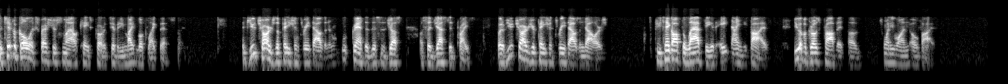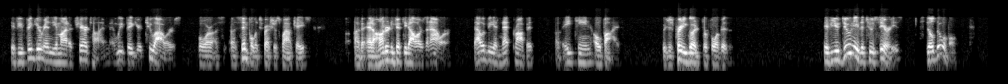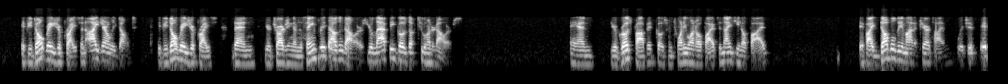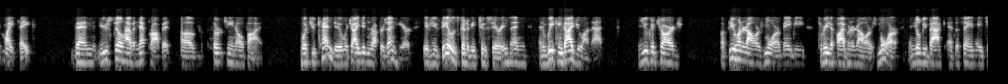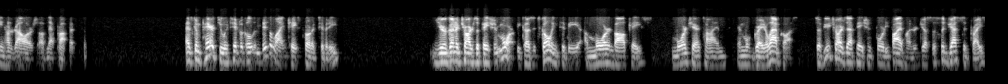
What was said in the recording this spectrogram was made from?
the typical Express Your Smile case productivity might look like this. If you charge the patient 3000 and granted this is just a suggested price. But if you charge your patient $3,000, if you take off the lab fee of 895, you have a gross profit of 2105. If you figure in the amount of chair time, and we figure two hours for a, a simple Express Your Smile case uh, at $150 an hour, that would be a net profit of 1805, which is pretty good for four visits. If you do need the two series, still doable. If you don't raise your price, and I generally don't, if you don't raise your price, then you're charging them the same $3,000. Your lab fee goes up $200. And your gross profit goes from 2105 to 1905. If I double the amount of chair time, which it, it might take, then you still have a net profit of 1305. What you can do, which I didn't represent here, if you feel it's going to be two series, and and we can guide you on that, you could charge a few hundred dollars more, maybe three to five hundred dollars more, and you'll be back at the same $1,800 of net profit. As compared to a typical Invisalign case productivity, you're going to charge the patient more because it's going to be a more involved case, more chair time, and more greater lab costs. So if you charge that patient 4500 just a suggested price,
